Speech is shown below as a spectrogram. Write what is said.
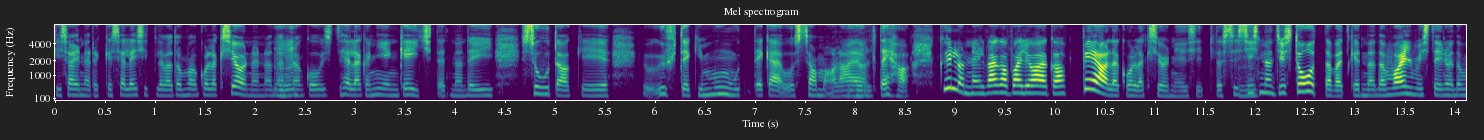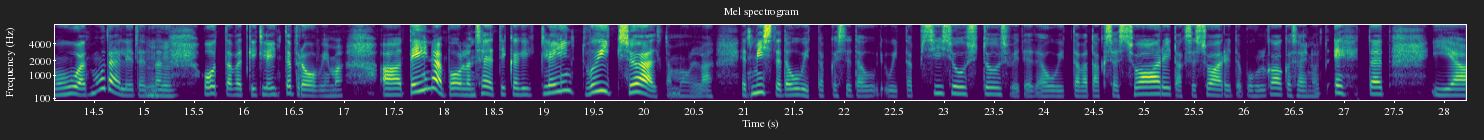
disainerid, kes seal esitlevad oma kollektsioone, nad on mm -hmm. nagu sellega nii engaged, et nad ei suudagi ühtegi muud tegevust samal ajal mm -hmm. teha. küll on neil väga palju aega peale kollektsiooni esitlust, sest mm -hmm. siis nad just ootavadki, et nad on valmis teinud oma uued mudelid, et mm -hmm. nad mhm. ootavadki kliente proovima. teine pool on see, et ikkagi klient võiks öelda mulle, et mis teda huvitab, kas teda huvitab sisustus või teda huvitavad aksessuaarid, aksessuaaride puhul puhul ka kas ainult ehted ja,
